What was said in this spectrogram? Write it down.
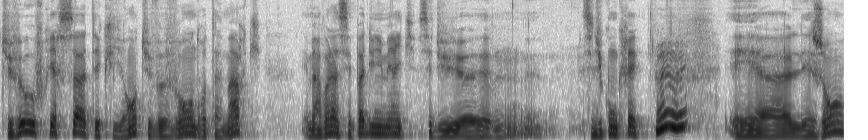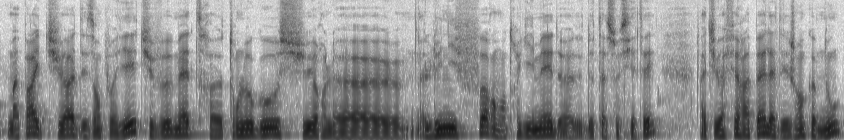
Tu veux offrir ça à tes clients, tu veux vendre ta marque. Et ben voilà, c'est pas du numérique, c'est du, c'est du concret. Oui, oui. Et euh, les gens, bah, pareil, tu as des employés, tu veux mettre euh, ton logo sur l'uniforme, entre guillemets, de, de ta société, bah, tu vas faire appel à des gens comme nous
